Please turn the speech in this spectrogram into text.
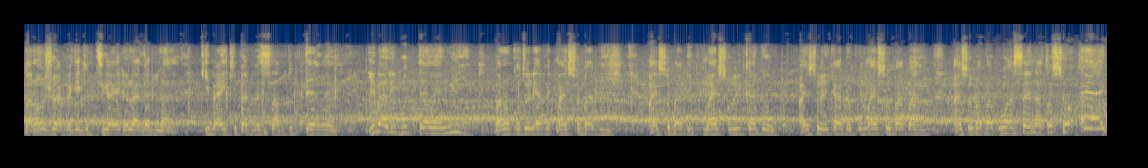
Ballon joué avec l'équipe tiraillée de la garde là. Qui va équipe adverse à bout de terrain. Il va aller bout de terrain, oui. Ballon contrôlé avec Maïso Babi. Maïso Babi pour Maïso Ricardo. Maïso Ricardo pour Maïso Baba. Maïso Baba pour Hassan. Attention. Et!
